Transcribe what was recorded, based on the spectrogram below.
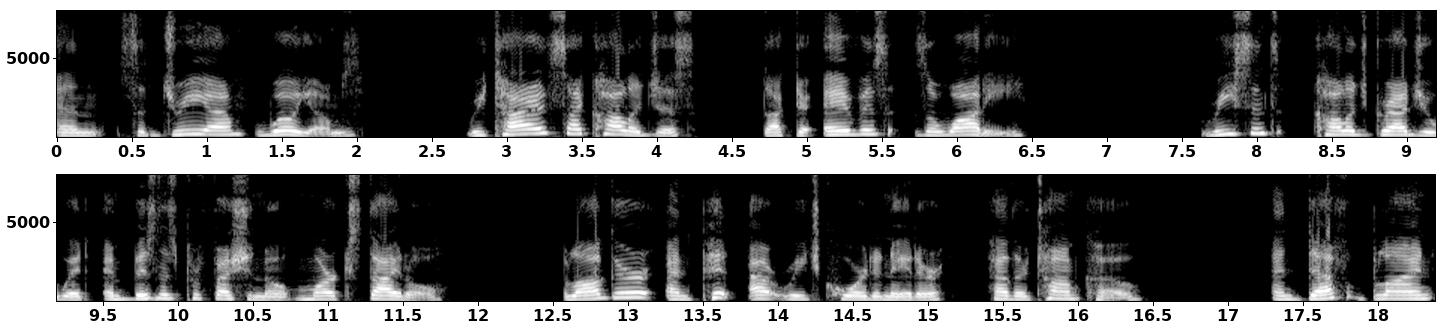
and Sadria Williams, retired psychologist Dr. Avis Zawadi, recent college graduate and business professional Mark Steidel, blogger and Pitt outreach coordinator Heather Tomko, and deaf blind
